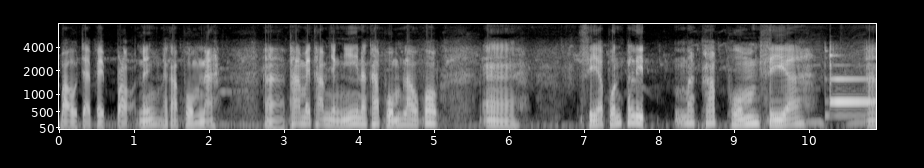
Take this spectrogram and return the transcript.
เบาใจไปเปราะนึงนะครับ ผมนะอ่าถ้าไม่ทำอย่างนี้นะครับ ผมเราก็อ่าเสียผลผลิต นะครับ ผมเสีย อ่า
